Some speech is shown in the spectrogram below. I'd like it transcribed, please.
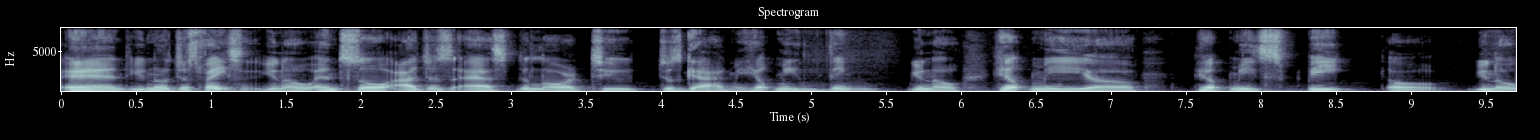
and you know, just face it. You know, and so I just ask the Lord to just guide me, help me think. Mm-hmm. You know, help me, uh, help me speak. Uh, you know,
